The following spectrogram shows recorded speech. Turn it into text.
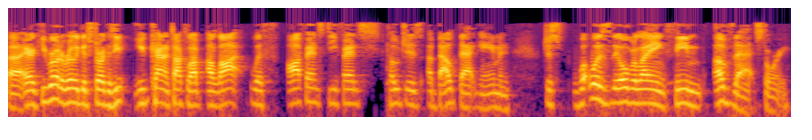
uh, Eric, you wrote a really good story because you, you kind of talked a lot, a lot with offense, defense coaches about that game and just what was the overlaying theme of that story?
